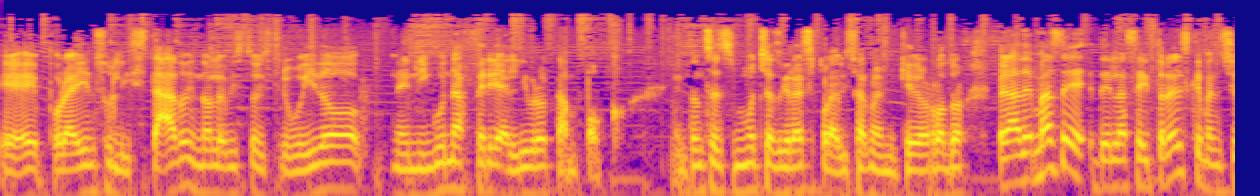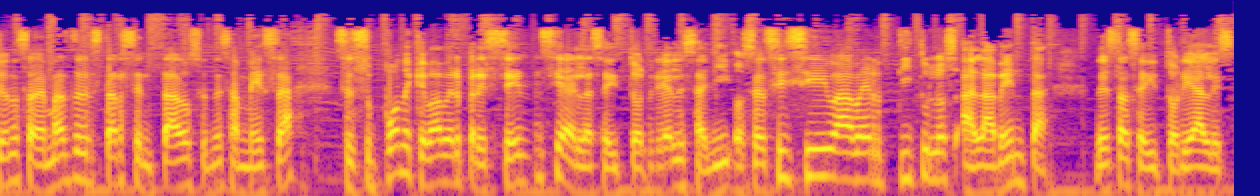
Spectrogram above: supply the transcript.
eh, por ahí en su listado y no lo he visto distribuido en ninguna feria del libro tampoco. Entonces, muchas gracias por avisarme, mi querido Rodro. Pero además de, de las editoriales que mencionas, además de estar sentados en esa mesa, se supone que va a haber presencia de las editoriales allí. O sea, sí, sí va a haber títulos a la venta de estas editoriales.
